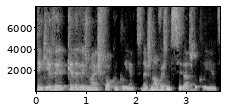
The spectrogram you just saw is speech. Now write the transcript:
tem que haver cada vez mais foco no cliente, nas novas necessidades do cliente,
